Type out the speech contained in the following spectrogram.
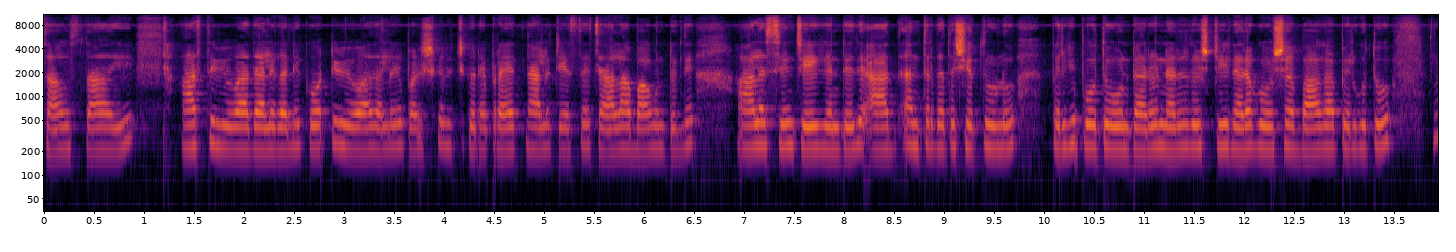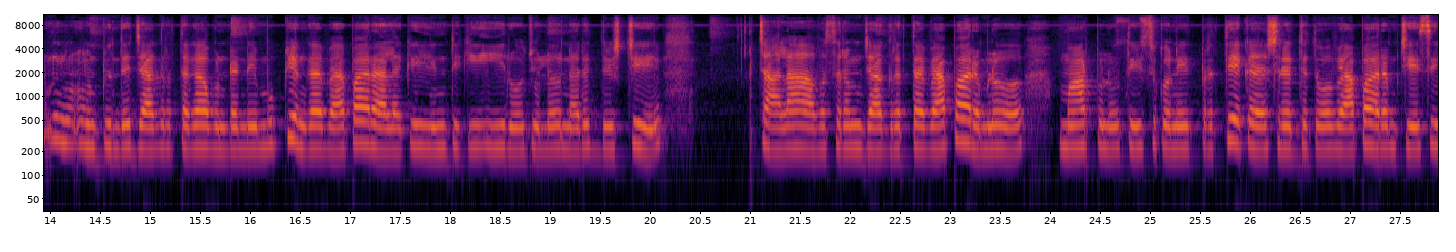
సాగుతాయి. ఆస్తి వివాదాలు కానీ కోర్టు వివాదాలు పరిష్కరించుకునే ప్రయత్నాలు చేస్తే చాలా బాగుంటుంది. ఆలస్యం చేయగలిగేది అంతర్గత శత్రువులు పెరిగిపోతూ ఉంటారు. నరదృష్టి నరఘోష బాగా పెరుగుతూ ఉంటుంది. జాగ్రత్తగా ఉండండి. ముఖ్యంగా వ్యాపారాలకి ఇంటికి ఈ రోజుల్లో నరదృష్టి చాలా అవసరం. జాగ్రత్త. వ్యాపారంలో మార్పులు తీసుకొని ప్రత్యేక శ్రద్ధతో వ్యాపారం చేసి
